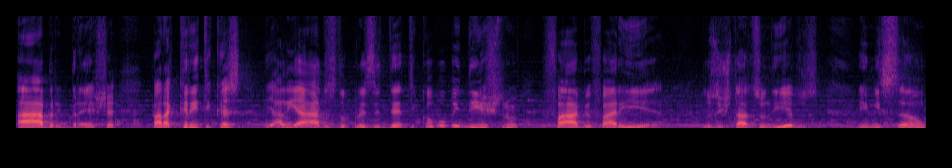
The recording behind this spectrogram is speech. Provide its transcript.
abre brecha para críticas de aliados do presidente, como o ministro Fábio Faria, dos Estados Unidos, em missão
